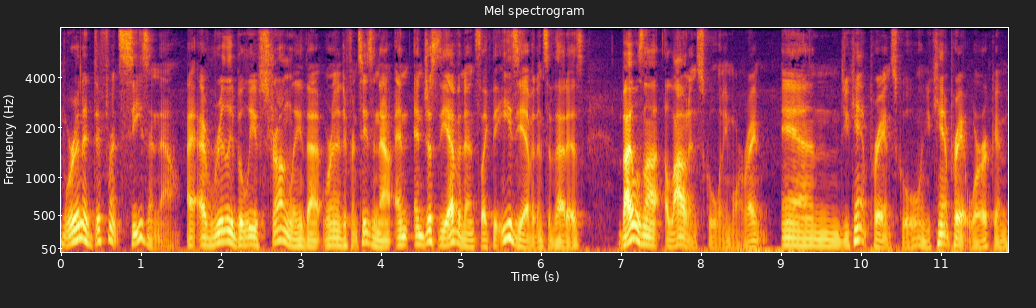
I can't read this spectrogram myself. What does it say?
we're in a different season now. I, I, really believe strongly that we're in a different season now. And and just the evidence, like the easy evidence of that is Bible's not allowed in school anymore, right? And you can't pray in school and you can't pray at work and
